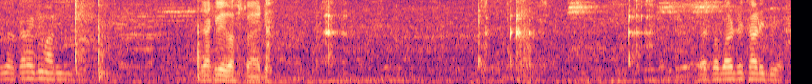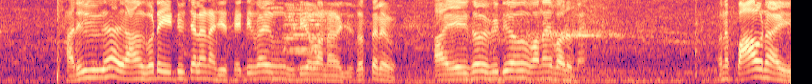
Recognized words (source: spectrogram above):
ଆଠଟା ବେଳେ ବାହାରି ହ, ହ, ହ। ଏକରେ ଆମର ଏ ଶିଶୁ ଭବନ କି ଏକରେ ରହିବି ନା ଏକରେ ଏକରେ ଆଗ ଶେଷରେ ସେ- ସେପଟେ ହଉ ଦିଅ ଏକରେ ଏଠି ମାଡ଼ି ଜାକିଲି ଦଶ ଟଙ୍କା ଏଠି କବାଟି ଛାଡ଼ି ଦିଅ ଛାଡ଼ିବି ନା ଆମ ଗୋଟେ ୟୁଟ୍ୟୁବ୍ ଚ୍ୟାନେଲ୍ ଅଛି ସେଥିପାଇଁ ମୁଁ ଭିଡ଼ିଓ ବନାଉଛି ସତରେ ଆଉ ଏଇସବୁ ଭିଡ଼ିଓ ମୁଁ ବନାଇ ପାରୁନାହିଁ ମାନେ ପାଉନାହିଁ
